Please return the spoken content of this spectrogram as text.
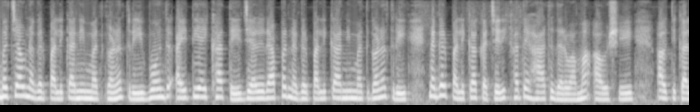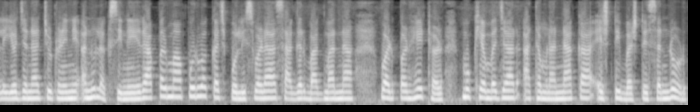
ભચાઉ નગરપાલિકાની મતગણતરી વોંધ આઈટીઆઈ ખાતે જ્યારે રાપર નગરપાલિકાની મતગણતરી નગરપાલિકા કચેરી ખાતે હાથ ધરવામાં આવશે. આવતીકાલે યોજાનાર ચૂંટણીને અનુલક્ષીને રાપરમાં પૂર્વ કચ્છ પોલીસ વડા સાગર બાગમારના વડપણ હેઠળ મુખ્ય બજાર આથમણા નાકા, ST bus station road,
